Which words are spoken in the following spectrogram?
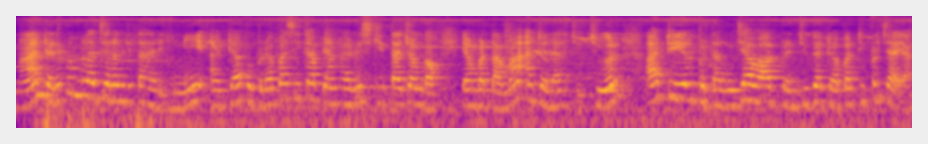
teman dari pembelajaran kita hari ini ada beberapa sikap yang harus kita contoh. Yang pertama adalah jujur, adil, bertanggung jawab, dan juga dapat dipercaya.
